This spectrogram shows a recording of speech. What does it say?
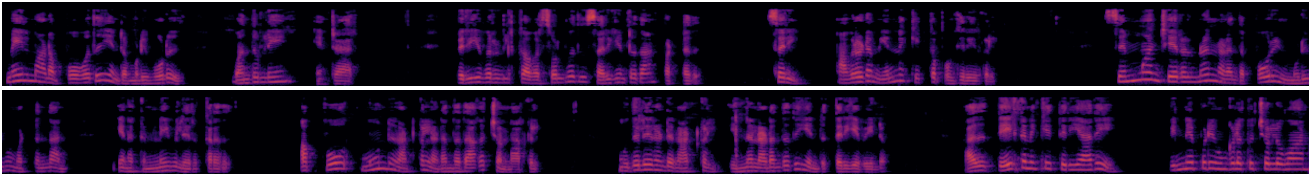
மேல் மாடம் போவது என்ற முடிவோடு வந்துள்ளேன் என்றார். பெரியவர்களுக்கு அவர் சொல்வது சரியென்றுதான் பட்டது. சரி அவரிடம் என்ன கேட்கப் போகிறீர்கள்? செம்மாஞ்சேரலுடன் நடந்த போரின் முடிவு மட்டும்தான் எனக்கு நினைவில் இருக்கிறது. அப்போர் மூன்று நாட்கள் நடந்ததாகச் சொன்னார்கள். முதலிரண்டு நாட்கள் என்ன நடந்தது என்று தெரிய வேண்டும். அது தேக்கனுக்கே தெரியாதே பின்னெப்படி உங்களுக்கு சொல்லுவான்?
